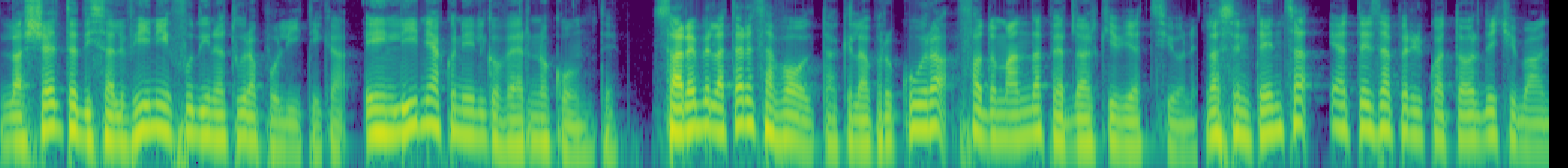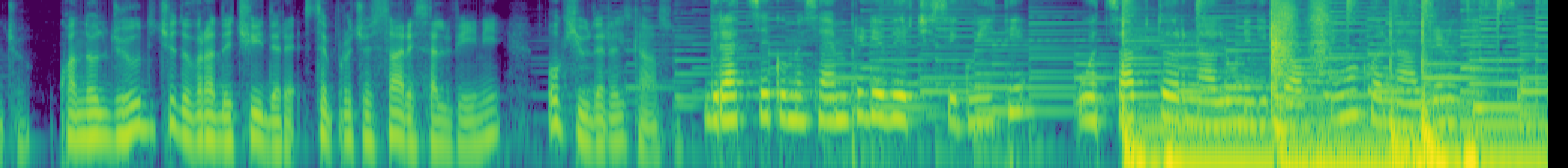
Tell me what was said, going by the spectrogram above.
La scelta di Salvini fu di natura politica e in linea con il governo Conte. Sarebbe la terza volta che la Procura fa domanda per l'archiviazione. La sentenza è attesa per il 14 maggio, quando il giudice dovrà decidere se processare Salvini o chiudere il caso. Grazie come sempre di averci seguiti. WhatsApp torna lunedì prossimo con altre notizie.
